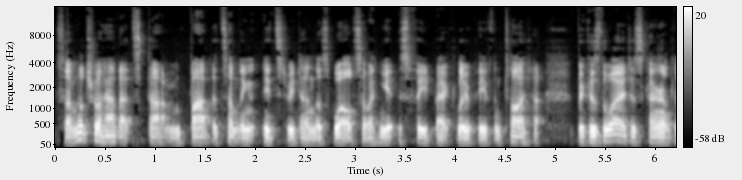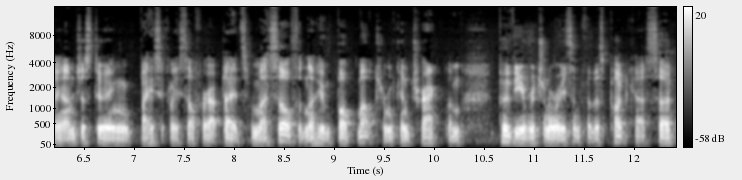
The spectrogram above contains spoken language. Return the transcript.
So I'm not sure how that's done, but it's something that needs to be done as well so I can get this feedback loop even tighter. Because the way it is currently, I'm just doing basically software updates for myself and Bob Mottram can track them per the original reason for this podcast. So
